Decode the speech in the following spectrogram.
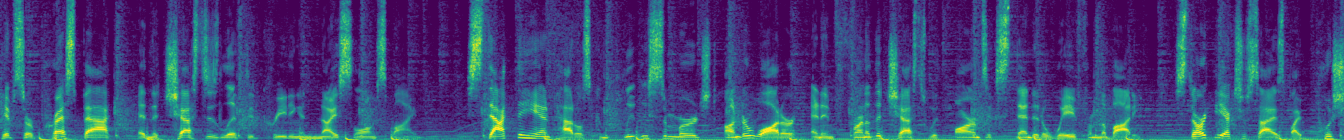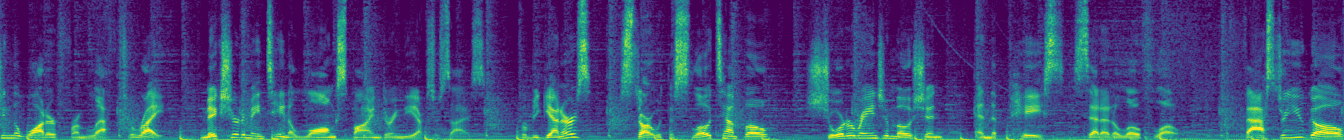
hips are pressed back, and the chest is lifted, creating a nice long spine. Stack the hand paddles completely submerged underwater and in front of the chest with arms extended away from the body. Start the exercise by pushing the water from left to right. Make sure to maintain a long spine during the exercise. For beginners, start with a slow tempo, shorter range of motion, and the pace set at a low flow. The faster you go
